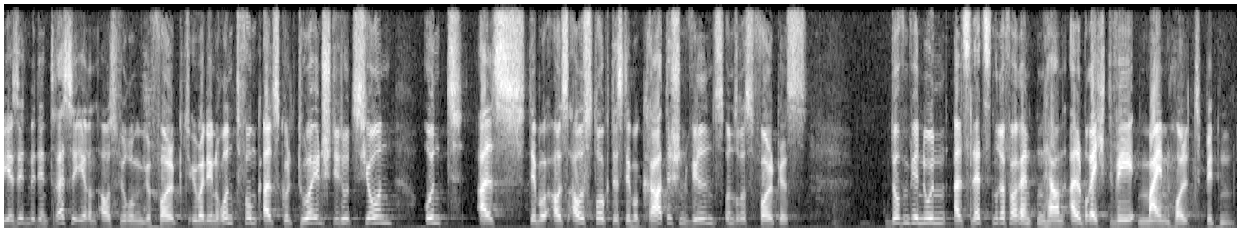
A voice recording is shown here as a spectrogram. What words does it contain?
Wir sind mit Interesse Ihren Ausführungen gefolgt über den Rundfunk als Kulturinstitution und als, Demo als Ausdruck des demokratischen Willens unseres Volkes. Dürfen wir nun als letzten Referenten Herrn Albrecht W. Meinhold bitten.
